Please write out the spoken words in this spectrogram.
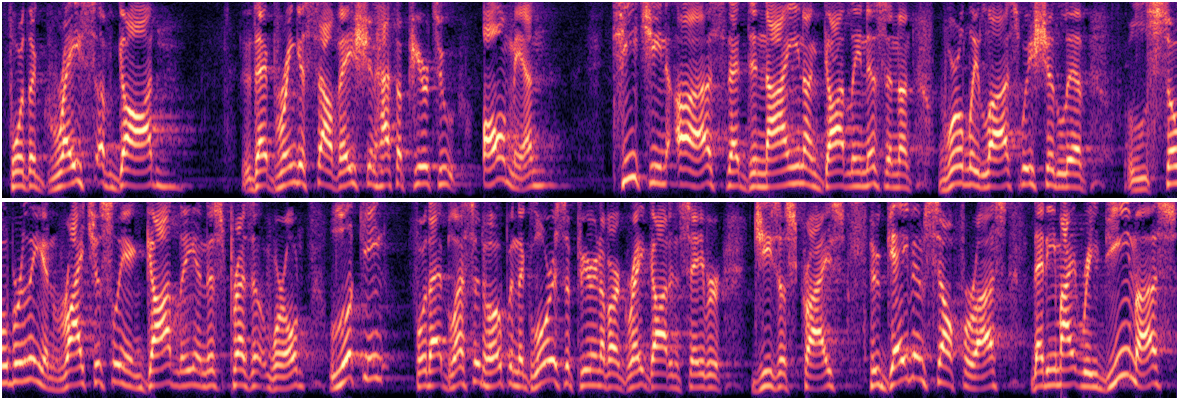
For the grace of God that bringeth salvation hath appeared to all men teaching us that denying ungodliness and unworldly lust, we should live soberly and righteously and godly in this present world, looking for that blessed hope and the glorious appearing of our great God and Savior, Jesus Christ, who gave himself for us that he might redeem us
